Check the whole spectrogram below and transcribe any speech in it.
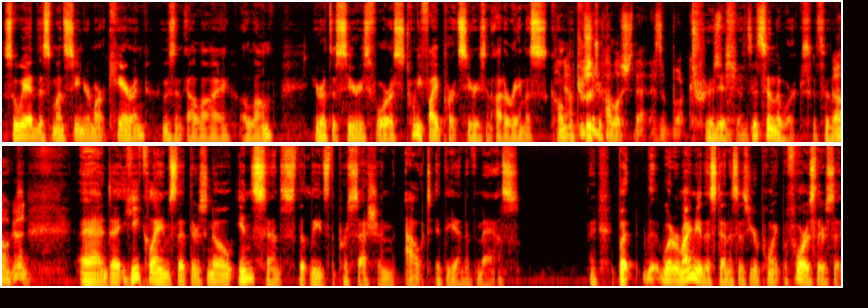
so we had this Monsignor Mark Karen, who's an LI alum. He wrote this series for us, 25 part series in Adoremus called You know, you should Liturgical publish that as a book. Traditions. It's in the works. It's in the Oh, works. good. And uh, he claims that there's no incense that leads the procession out at the end of Mass. But th- what reminded me of this, Dennis, is your point before, is there's a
